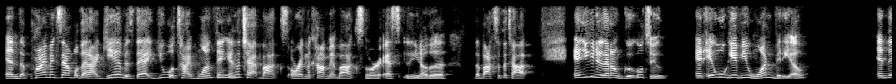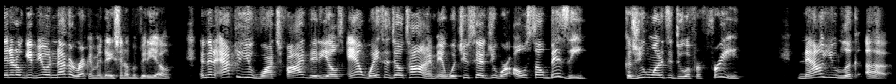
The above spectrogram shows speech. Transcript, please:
And the prime example that I give is that you will type one thing in the chat box or in the comment box or you know the the box at the top. And you can do that on Google too. And it will give you one video. And then it'll give you another recommendation of a video. And then after you've watched five videos and wasted your time in which you said you were oh so busy because you wanted to do it for free, now you look up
